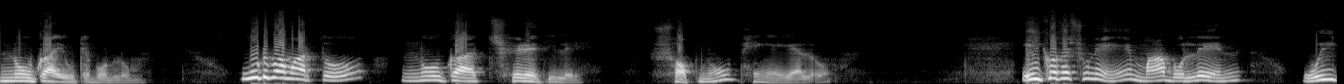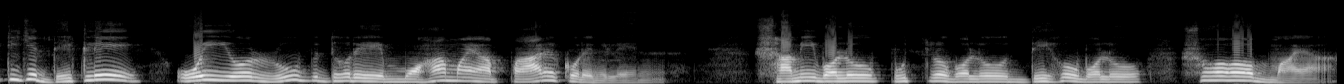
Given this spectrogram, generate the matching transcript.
নৌকায় উঠে পড়লুম। উঠবা মারতো নৌকা ছেড়ে দিলে। স্বপ্ন ভেঙে গেল। এই কথা শুনে মা বললেন, ওইটি যে দেখলে, ওই ওর রূপ ধরে মহামায়া পার করে নিলেন। স্বামী বলো, পুত্র বলো, দেহ বলো, সব মায়া।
